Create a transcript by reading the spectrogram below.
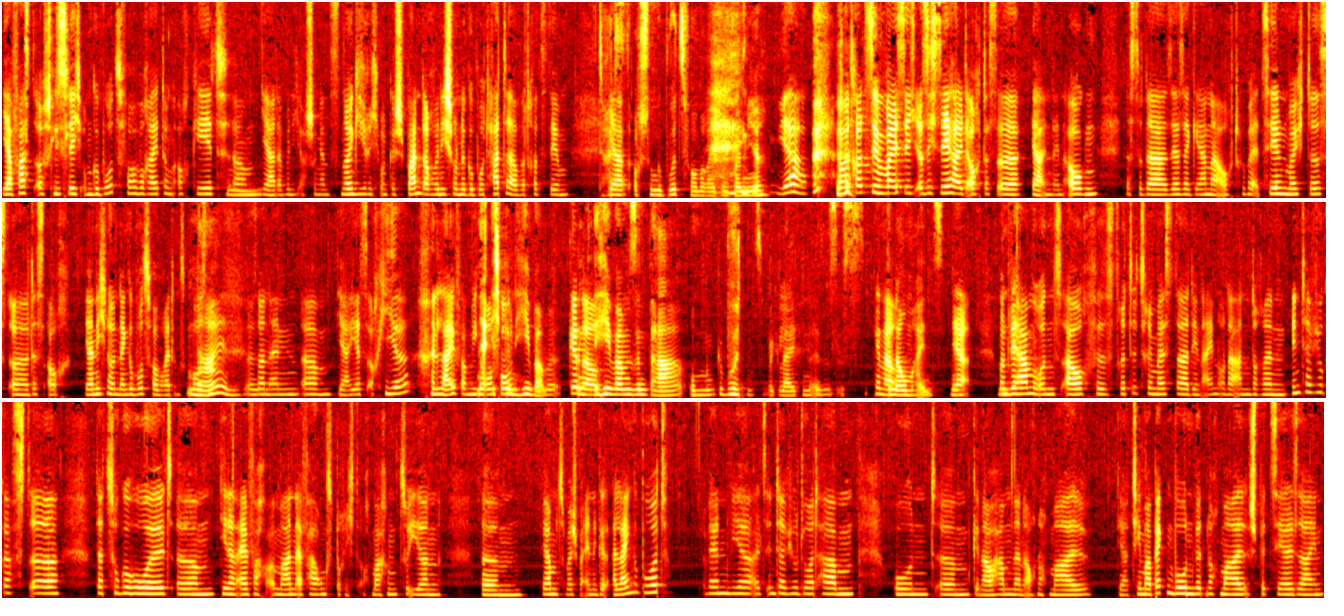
Ja fast ausschließlich um Geburtsvorbereitung auch geht. Mhm. Ähm, ja, da bin ich auch schon ganz neugierig und gespannt, auch wenn ich schon eine Geburt hatte, aber trotzdem. Du hattest ja. auch schon Geburtsvorbereitung bei mir. ja, aber trotzdem weiß ich, also ich sehe halt auch, dass äh, ja in deinen Augen, dass du da sehr, sehr gerne auch drüber erzählen möchtest, äh, dass auch ja, nicht nur in deinen Geburtsvorbereitungskursen, Nein, also sondern ähm, ja, jetzt auch hier live am Mikrofon. Na, ich bin Hebamme. Genau. Und Hebammen sind da, um Geburten zu begleiten. Also es ist genau, genau meins. Ne? Ja. Und wir haben uns auch für das dritte Trimester den einen oder anderen Interviewgast äh, dazu geholt, ähm, die dann einfach mal einen Erfahrungsbericht auch machen zu ihren. Ähm, wir haben zum Beispiel eine Alleingeburt, werden wir als Interview dort haben. Und ähm, genau, haben dann auch nochmal ja, Thema Beckenboden wird nochmal speziell sein.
